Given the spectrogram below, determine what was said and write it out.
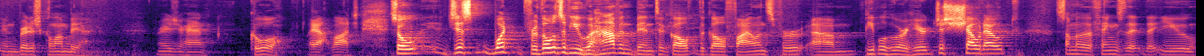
in British Columbia? Raise your hand. Cool. Yeah, lots. So, just what for those of you who haven't been to Gulf, the Gulf Islands, for um, people who are here, just shout out some of the things that, that you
